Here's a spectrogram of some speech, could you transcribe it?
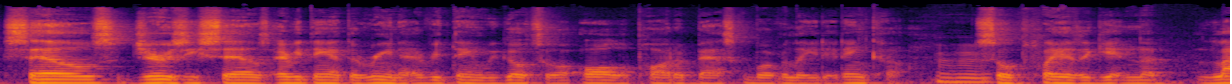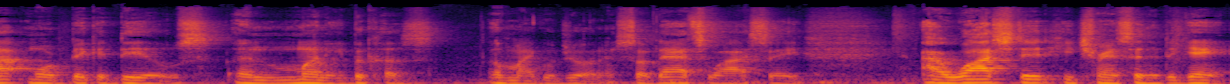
sales, jersey sales, everything at the arena, everything we go to are all a part of basketball related income. Mm-hmm. So players are getting a lot more bigger deals and money because of Michael Jordan. So that's why I say I watched it. He transcended the game.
